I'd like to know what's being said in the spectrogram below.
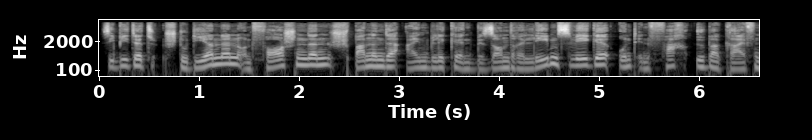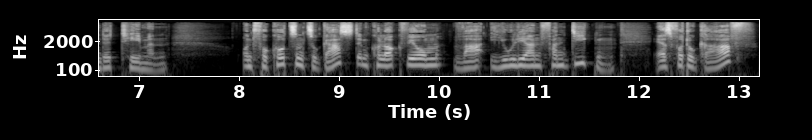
Sie bietet Studierenden und Forschenden spannende Einblicke in besondere Lebenswege und in fachübergreifende Themen. Und vor kurzem zu Gast im Kolloquium war Julian van Dieken. Er ist Fotograf,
